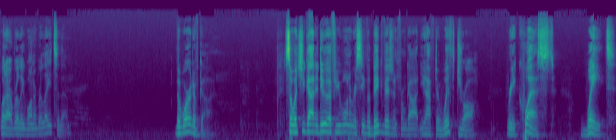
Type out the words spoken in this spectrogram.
what I really want to relate to them. The Word of God. So, what you got to do if you want to receive a big vision from God, you have to withdraw, request, wait,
